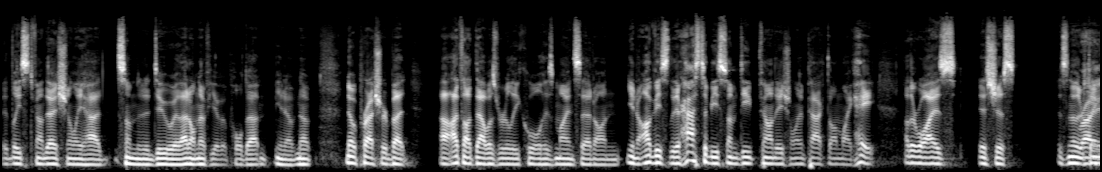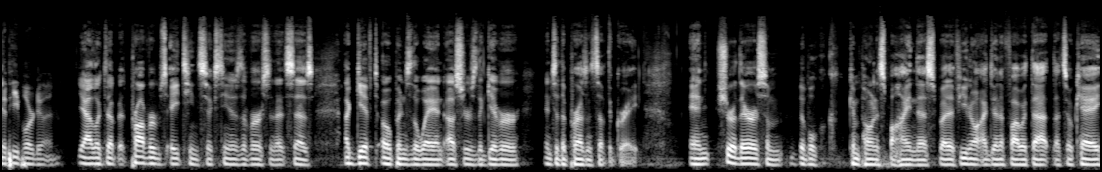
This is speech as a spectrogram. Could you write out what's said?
at least foundationally had something to do with. I don't know if you have it pulled up. You know, no no pressure, but uh, I thought that was really cool. His mindset on you know obviously there has to be some deep foundational impact on like hey otherwise it's just it's another thing that people are doing. Yeah, I looked up at Proverbs eighteen sixteen is the verse, and it says, "A gift opens the way and ushers the giver into the presence of the great." And sure, there are some biblical components behind this, but if you don't identify with that, that's okay.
